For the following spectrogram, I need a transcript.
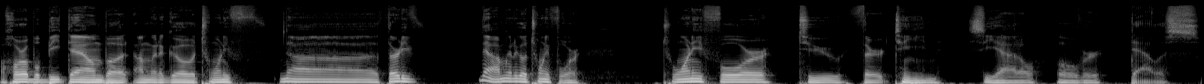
a horrible beatdown, but I'm going to go 20, uh, 30. No, I'm going to go 24. 24 to 13, Seattle over Dallas.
